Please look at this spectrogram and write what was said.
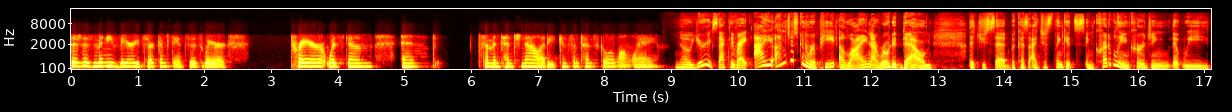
there's as many varied circumstances where prayer, wisdom, and some intentionality can sometimes go a long way. No, you're exactly right. I, I'm just going to repeat a line. I wrote it down that you said because I just think it's incredibly encouraging that we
